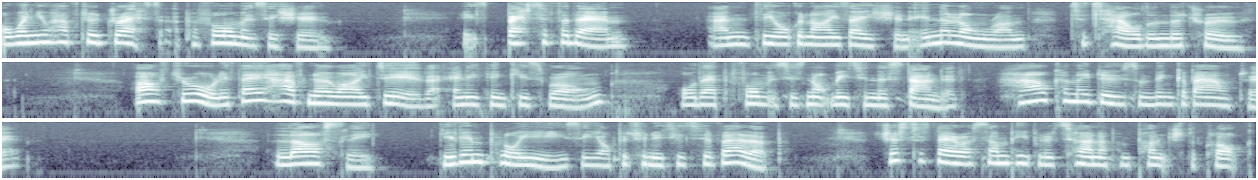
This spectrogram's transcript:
or when you have to address a performance issue. It's better for them and the organisation in the long run to tell them the truth. After all, if they have no idea that anything is wrong or their performance is not meeting the standard, how can they do something about it? Lastly, give employees the opportunity to develop. Just as there are some people who turn up and punch the clock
